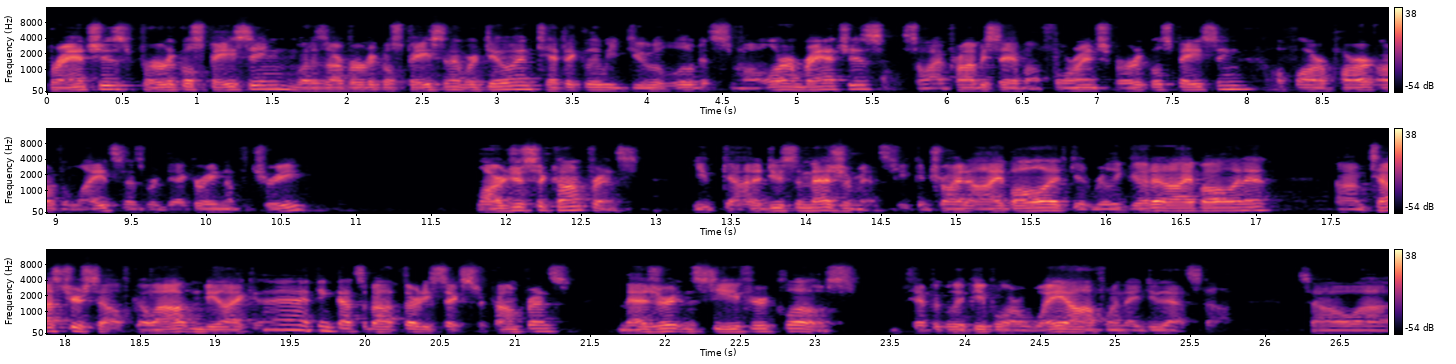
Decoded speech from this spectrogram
Branches, vertical spacing. What is our vertical spacing that we're doing? Typically, we do a little bit smaller in branches. So I probably say about four inch vertical spacing. How far apart are the lights as we're decorating up the tree? Larger circumference. You've got to do some measurements. You can try to eyeball it, get really good at eyeballing it. Um, test yourself. Go out and be like, eh, I think that's about 36 circumference. Measure it and see if you're close. Typically, people are way off when they do that stuff. So uh,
